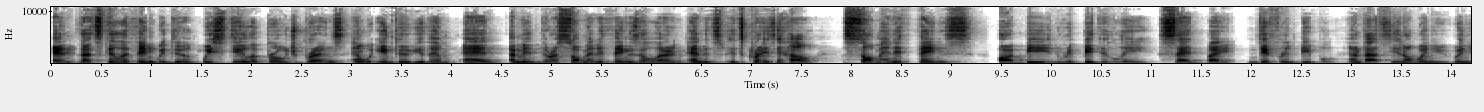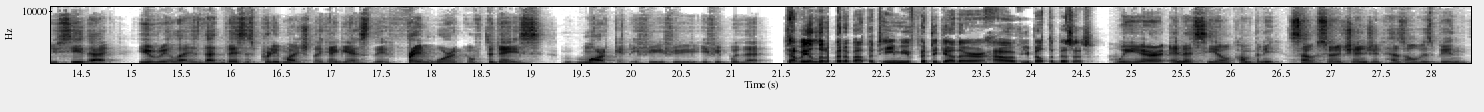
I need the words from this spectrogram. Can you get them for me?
and that's still a thing we do. We still approach brands and we interview them. And I mean, there are so many things I learned. And it's, it's crazy how so many things are being repeatedly said by different people. And that's, you know, when you, when you see that, you realize that this is pretty much like, I guess, the framework of today's market, if you, if you, if you put that. Tell me a little bit about the team you've put together. How have you built the business? We are an SEO company. So search engine has always been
